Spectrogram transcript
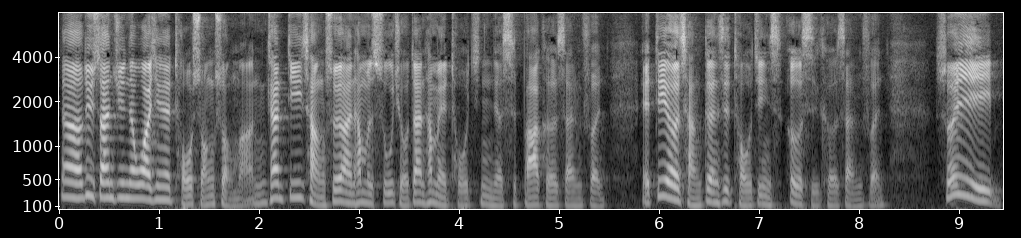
那绿衫军的外线在投爽爽嘛。你看第一场虽然他们输球，但他们也投进了十八颗三分，诶，第二场更是投进二十颗三分，所以。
